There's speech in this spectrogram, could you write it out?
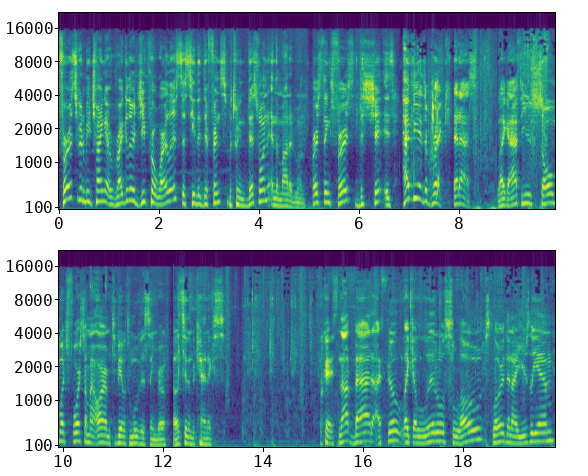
First, we're going to be trying a regular G Pro wireless to see the difference between this one and the modded one. First things first, this shit is heavy as a brick. That ass. Like, I have to use so much force on my arm to be able to move this thing, bro. Let's see the mechanics. Okay, it's not bad. I feel like a little slow, slower than I usually am.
